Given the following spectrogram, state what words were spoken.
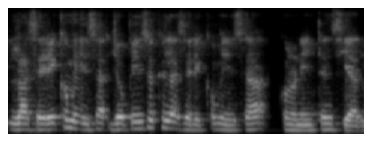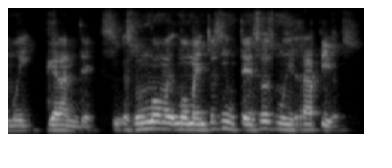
La serie comienza, yo pienso que la serie comienza con una intensidad muy grande. Es un momen- momentos intensos muy rápidos,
